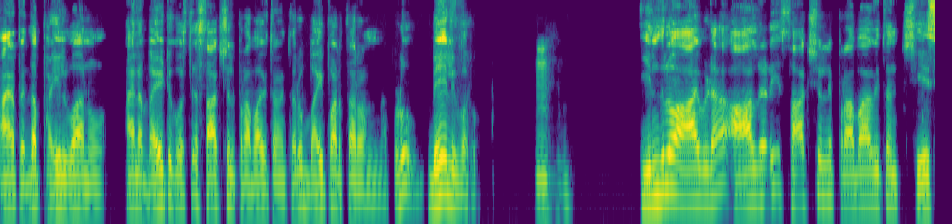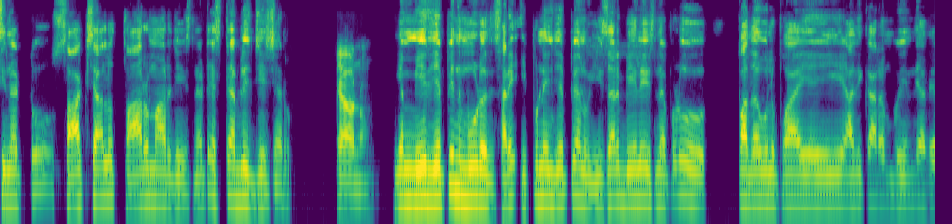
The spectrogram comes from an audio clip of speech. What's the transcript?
ఆయన పెద్ద పైల్వాను ఆయన బయటకు వస్తే సాక్షులు ప్రభావితం అవుతారు భయపడతారు అన్నప్పుడు బెయిల్ ఇవ్వరు. ఇందులో ఆవిడ ఆల్రెడీ సాక్షుల్ని ప్రభావితం చేసినట్టు సాక్ష్యాలు తారుమారు చేసినట్టు ఎస్టాబ్లిష్ చేశారు. అవును. ఇక మీరు చెప్పింది మూడోది. సరే ఇప్పుడు నేను చెప్పాను ఈసారి బెయిల్ వేసినప్పుడు పదవులు పోయాయి అధికారం పోయింది అదే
